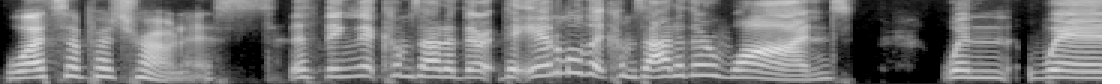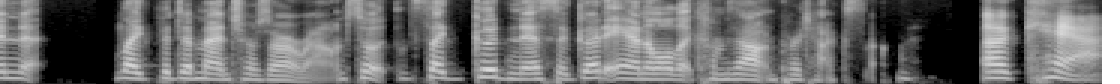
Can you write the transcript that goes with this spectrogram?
What's a Patronus? The thing that comes out of their the animal that comes out of their wand when when like the Dementors are around. So it's like goodness, a good animal that comes out and protects them. A cat.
